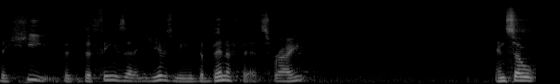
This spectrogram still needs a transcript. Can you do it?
the heat, the, the things that it gives me, the benefits, right? And so,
